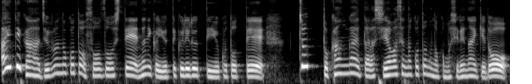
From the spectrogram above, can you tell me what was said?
相手が自分のことを想像して何か言ってくれるっていうことってちょっと考えたら幸せなことなのかもしれないけど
